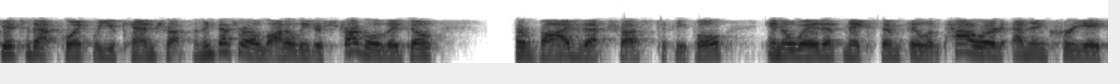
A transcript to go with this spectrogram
get to that point where you can trust. I think that's where a lot of leaders struggle. They don't provide that trust to people in a way that makes them feel empowered and then creates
